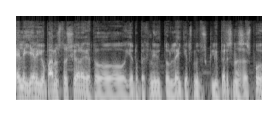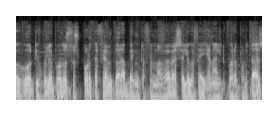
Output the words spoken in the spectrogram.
Έλεγε, έλεγε ο Πάνος τόση ώρα για το, για το παιχνίδι των Lakers με τους Clippers. Να σας πω εγώ ότι βλέπω εδώ στο Sport FM, τώρα μπαίνει το θέμα βέβαια, σε λίγο θα έχει αναλυτικό ρεπορτάζ.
